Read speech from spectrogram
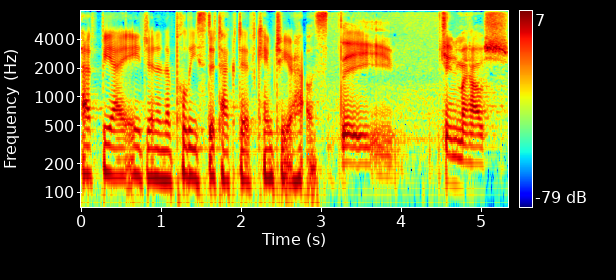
FBI agent and a police detective came to your house? They came to my house,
